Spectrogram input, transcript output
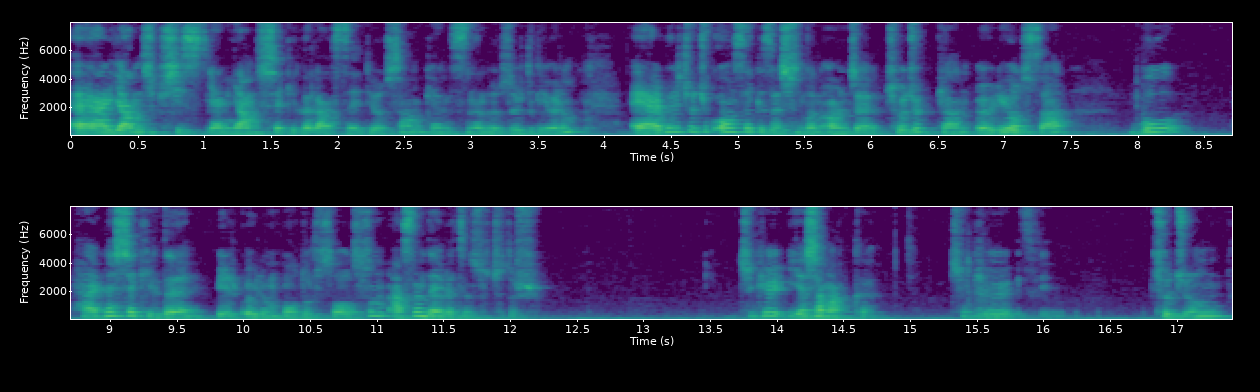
Eğer yanlış bir şey yani yanlış şekilde lanse ediyorsam kendisinden özür diliyorum. Eğer bir çocuk 18 yaşından önce çocukken ölüyorsa bu her ne şekilde bir ölüm olursa olsun aslında devletin suçudur. Çünkü yaşam hakkı. Çünkü çocuğun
